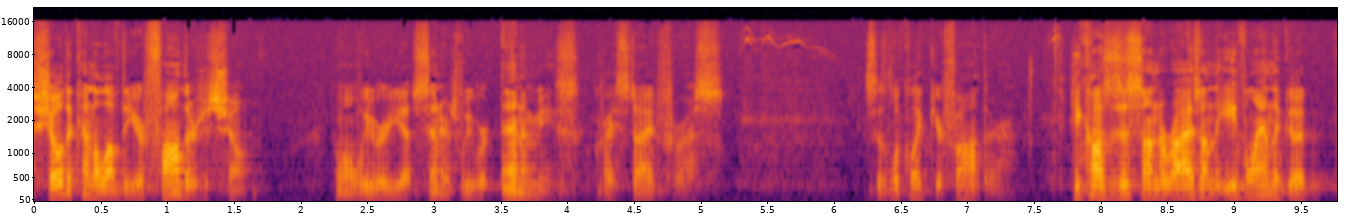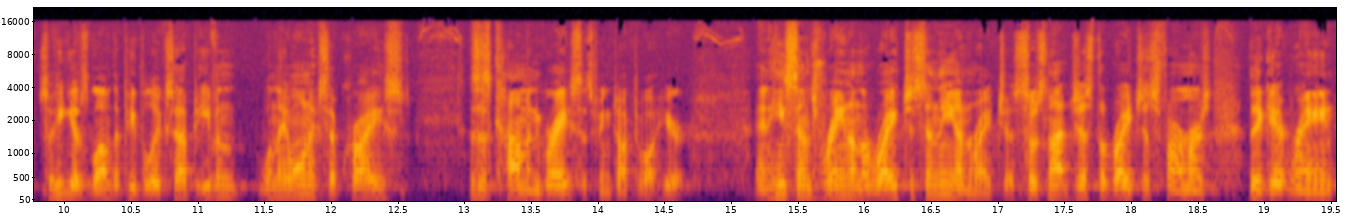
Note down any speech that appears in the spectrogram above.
show the kind of love that your Father has shown. And while we were yet sinners, we were enemies. Christ died for us. He says, look like your Father. He causes his sun to rise on the evil and the good. So he gives love that people accept even when they won't accept Christ. This is common grace that's being talked about here. And he sends rain on the righteous and the unrighteous. So it's not just the righteous farmers that get rain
